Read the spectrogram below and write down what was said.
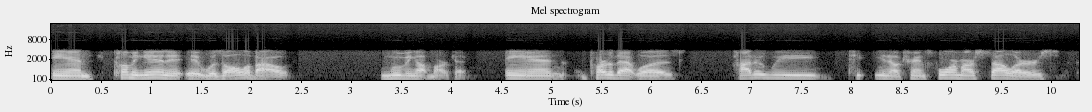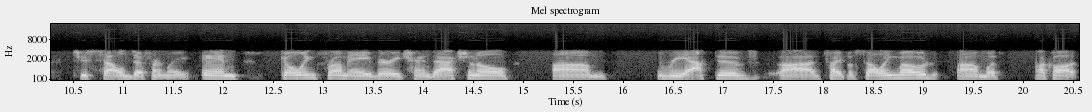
And coming in, it, it was all about moving up market. And part of that was how do we you know transform our sellers to sell differently and going from a very transactional um, reactive uh, type of selling mode um, with I'll call it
